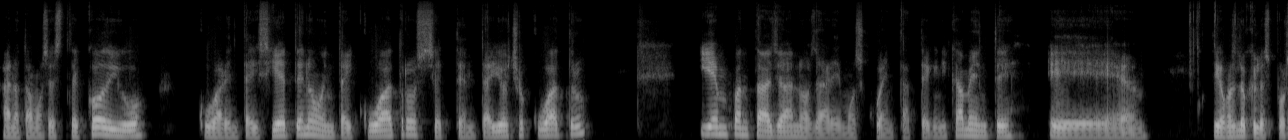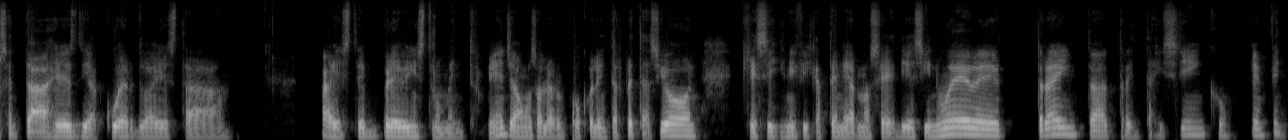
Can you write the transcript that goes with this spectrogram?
anotamos este código 4794784 y en pantalla nos daremos cuenta técnicamente, eh, digamos lo que los porcentajes de acuerdo a esta a este breve instrumento. Bien, ya vamos a hablar un poco de la interpretación, qué significa tener, no sé, 19, 30, 35, en fin.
